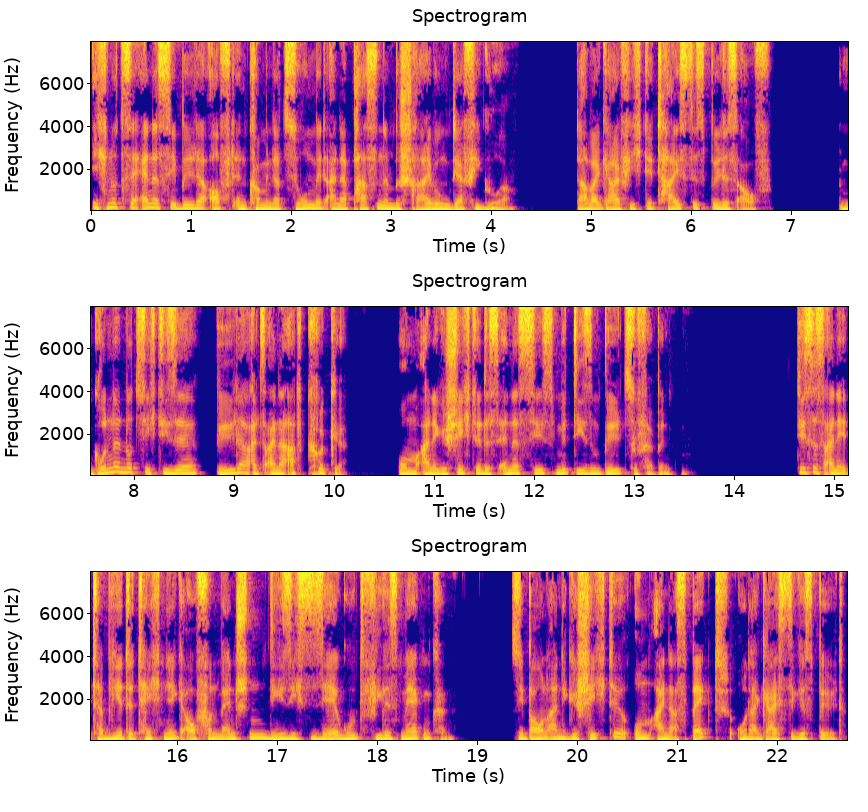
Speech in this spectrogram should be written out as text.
Ich nutze NSC-Bilder oft in Kombination mit einer passenden Beschreibung der Figur. Dabei greife ich Details des Bildes auf. Im Grunde nutze ich diese Bilder als eine Art Krücke, um eine Geschichte des NSCs mit diesem Bild zu verbinden. Dies ist eine etablierte Technik auch von Menschen, die sich sehr gut vieles merken können. Sie bauen eine Geschichte um ein Aspekt oder geistiges Bild.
